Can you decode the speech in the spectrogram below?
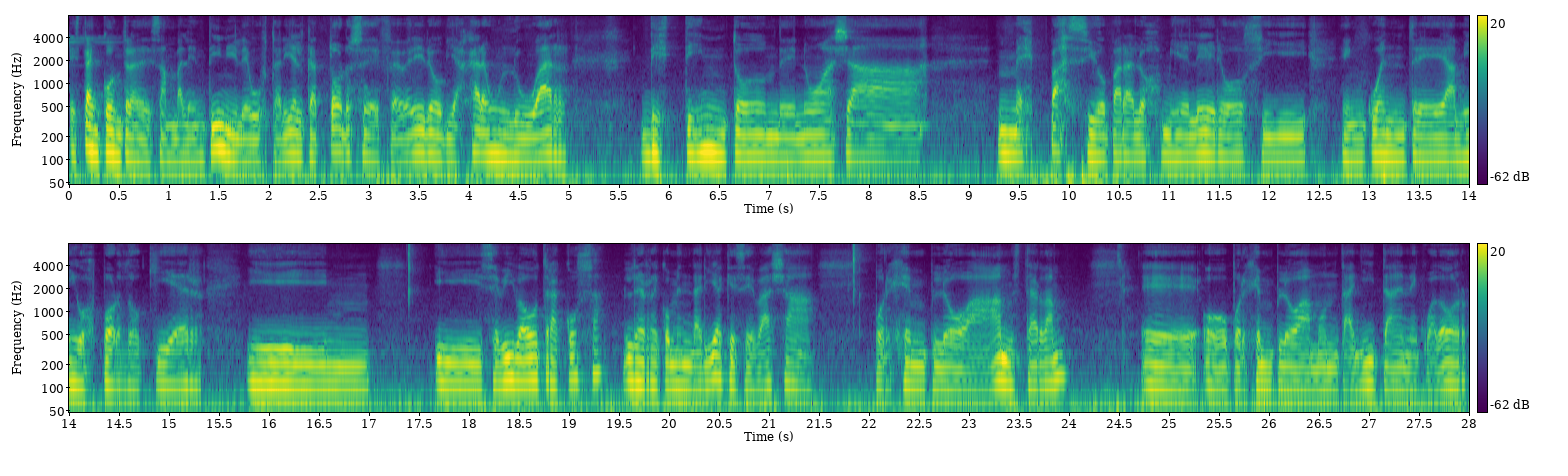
está en contra de San Valentín y le gustaría el 14 de febrero viajar a un lugar distinto donde no haya espacio para los mieleros y encuentre amigos por doquier y, y se viva otra cosa, le recomendaría que se vaya, por ejemplo, a Ámsterdam eh, o, por ejemplo, a Montañita en Ecuador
